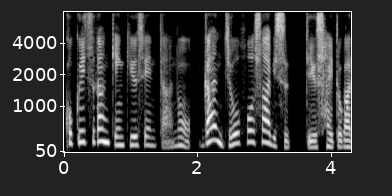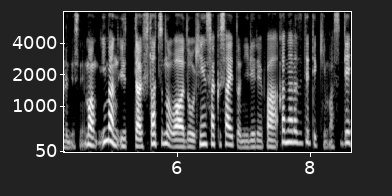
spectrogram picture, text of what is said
国立がん研究センターのがん情報サービスっっていうサイトがあるんですね。まあ、今言った2つのワードを検索サイトに入れれば必ず出てきます。で、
